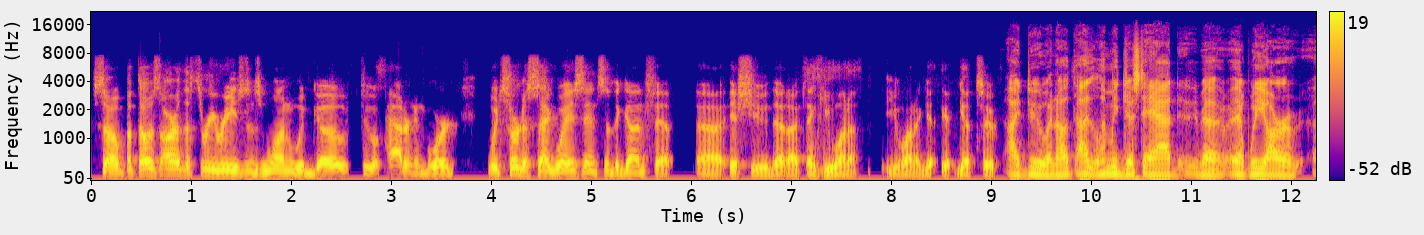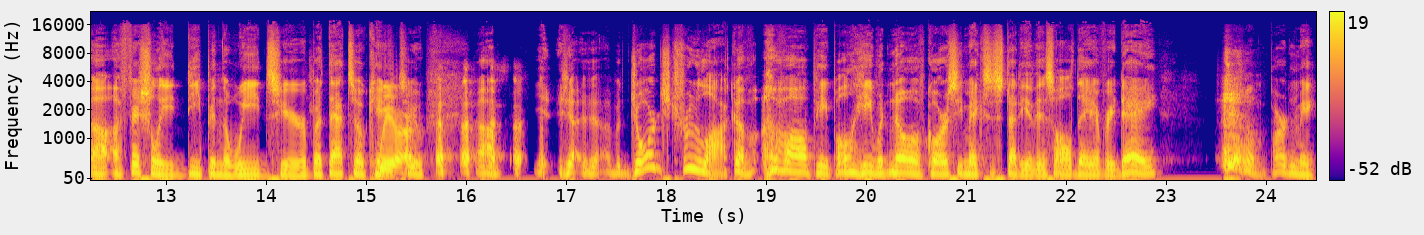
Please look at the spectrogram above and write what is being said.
So, but those are the three reasons one would go to a patterning board, which sort of segues into the gun fit uh, issue that I think you want to you want to get get to. I do, and I'll, I, let me just add uh, we are uh, officially deep in the weeds here, but that's okay we too. Uh, George Trulock, of of all people, he would know. Of course, he makes a study of this all day, every day. Pardon me.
